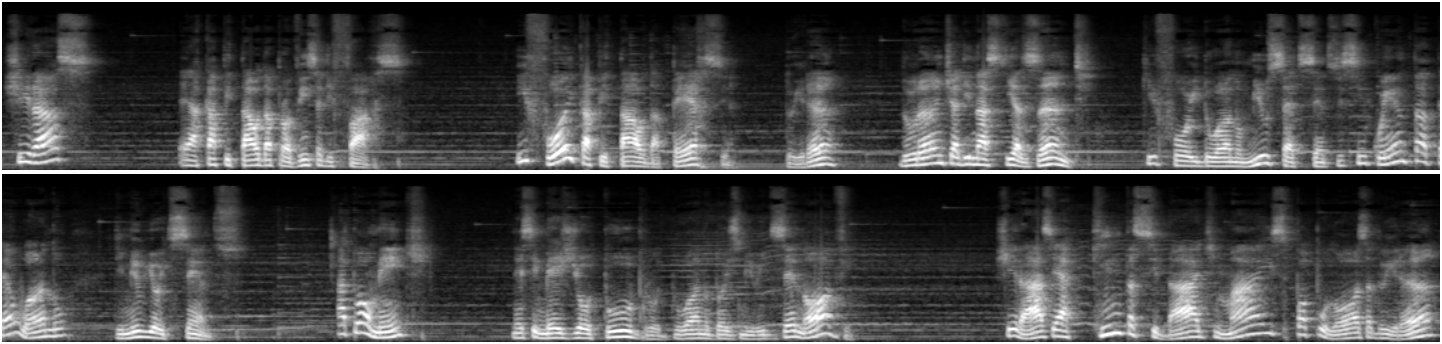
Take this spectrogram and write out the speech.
Shiraz é a capital da província de Fars e foi capital da Pérsia, do Irã, durante a dinastia Zand, que foi do ano 1750 até o ano de 1800. Atualmente, nesse mês de outubro do ano 2019, Shiraz é a quinta cidade mais populosa do Irã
